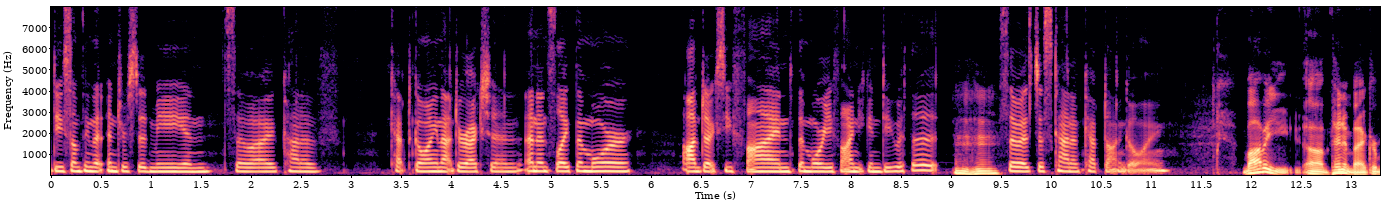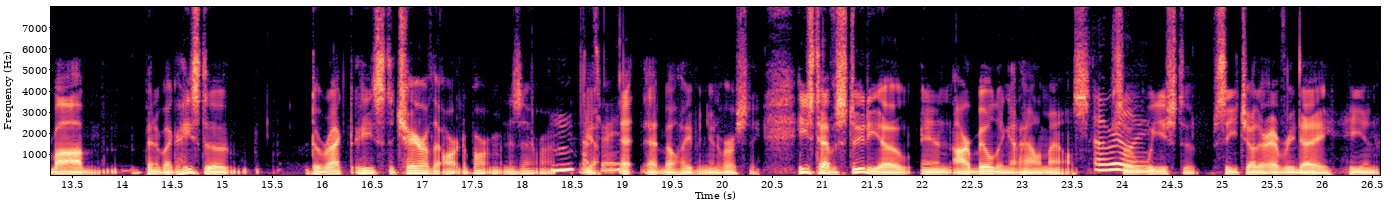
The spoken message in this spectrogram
do something that interested me, and so I kind of kept going in that direction. And it's like the more objects you find, the more you find you can do with it. mm-hmm. So it's just kind of kept on going. Bobby uh, Pennebaker, Bob Pennebaker, he's the director. He's the chair of the art department. Is that right? Mhm, that's yeah, right. At, at Belhaven University. He used to have a studio in our building at Hal & Mal's. Oh, really? So we used to see each other every day. He and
